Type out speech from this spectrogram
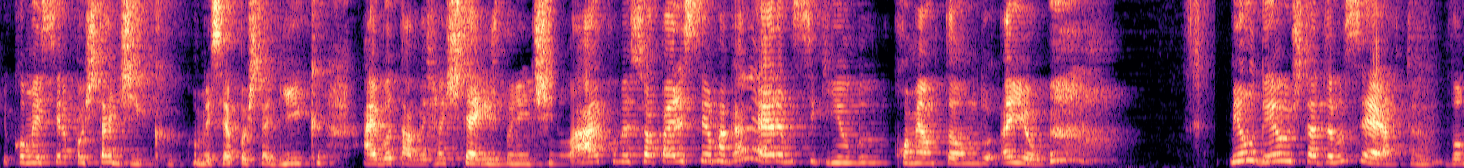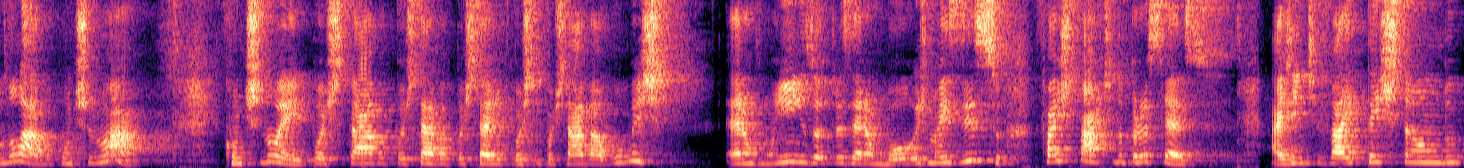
e comecei a postar dica. Comecei a postar dica, aí botava as hashtags bonitinho lá e começou a aparecer uma galera me seguindo, comentando. Aí eu, meu Deus, tá dando certo. Vamos lá, vou continuar. Continuei, postava, postava, postava, postava, postava. Algumas eram ruins, outras eram boas, mas isso faz parte do processo. A gente vai testando,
